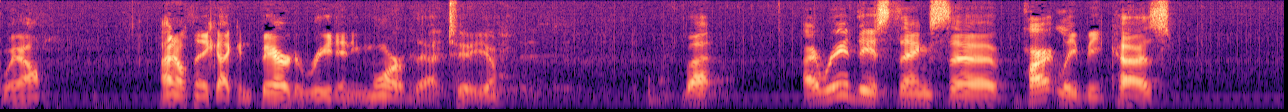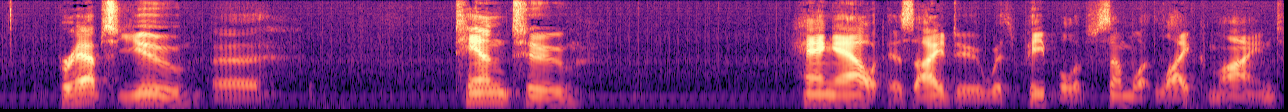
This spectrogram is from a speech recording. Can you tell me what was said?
Well, I don't think I can bear to read any more of that to you. But I read these things uh, partly because perhaps you uh, tend to hang out, as I do, with people of somewhat like mind.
